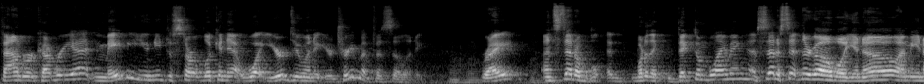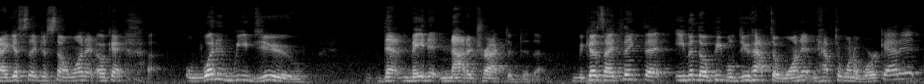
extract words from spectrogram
found recovery yet, maybe you need to start looking at what you're doing at your treatment facility. Mm-hmm. Right? Mm-hmm. Instead of, what are they, victim blaming? Instead of sitting there going, well, you know, I mean, I guess they just don't want it. Okay, what did we do that made it not attractive to them. Because I think that even though people do have to want it and have to want to work at it,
